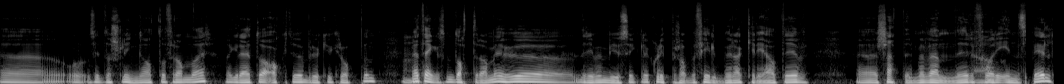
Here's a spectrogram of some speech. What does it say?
Eh, og sitte og slynge att og fram der. Det er greit å være aktiv og bruke kroppen. Men jeg tenker som dattera mi. Hun driver med musical, klipper sammen filmer, er kreativ, eh, chatter med venner, Ja. får innspill.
